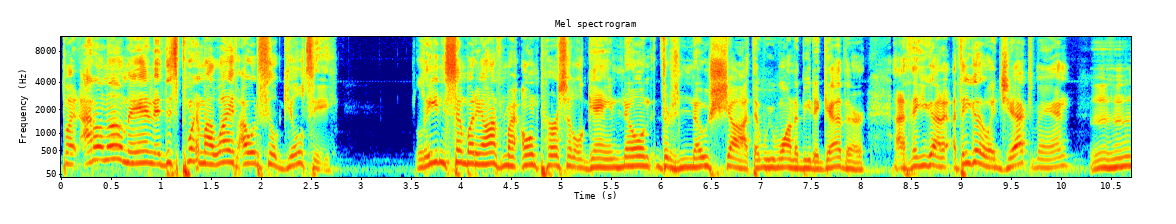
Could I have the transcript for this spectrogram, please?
but I don't know, man. At this point in my life, I would feel guilty leading somebody on for my own personal gain, knowing there's no shot that we want to be together. I think you got. I think you got to eject, man. Mm-hmm.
